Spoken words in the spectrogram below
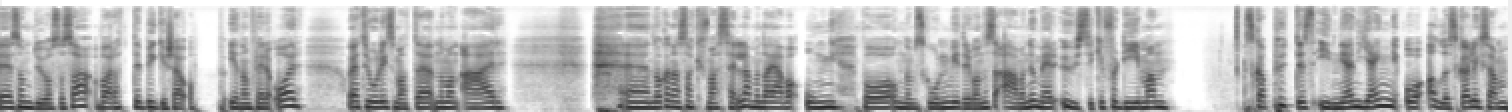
eh, som du også sa, var at det bygger seg opp gjennom flere år. Og jeg tror liksom at når man er Nå kan jeg snakke for meg selv, men da jeg var ung på ungdomsskolen videregående, så er man jo mer usikker fordi man skal puttes inn i en gjeng, og alle skal liksom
